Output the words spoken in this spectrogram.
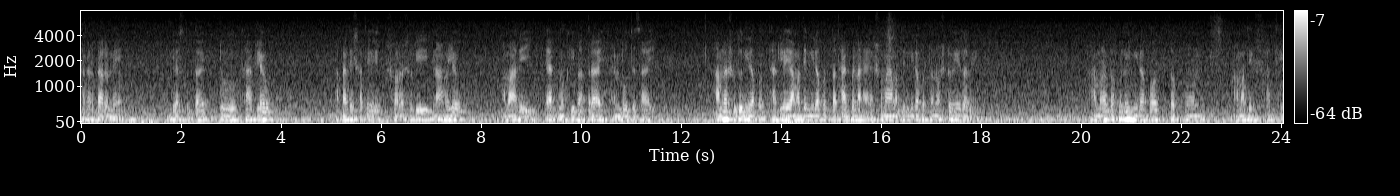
থাকার কারণে ব্যস্ততা একটু থাকলেও, আপনাদের সাথে সরাসরি না হলেও আমার এই একমুখী বার্তায় আমি বলতে চাই, আমরা শুধু নিরাপদ থাকলে আমাদের নিরাপত্তা থাকবে না এক সময় আমাদের নিরাপত্তা নষ্ট হয়ে যাবে। আমরা তখনই নিরাপদ যখন আমাদের সাথে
